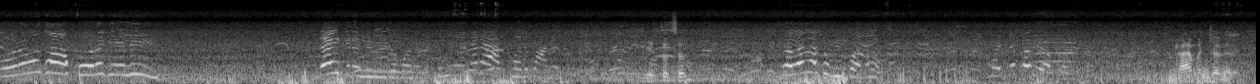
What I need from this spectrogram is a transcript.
पोरं बघा पोरं गेली. जा इकडे मी व्हिडिओ बनवला तुम्ही येणार आहे आतमध्ये पाण्यात? येतो चल. चला ना तुम्ही पण. हो. मजा करूया आपण. काय मज्जा करायची?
